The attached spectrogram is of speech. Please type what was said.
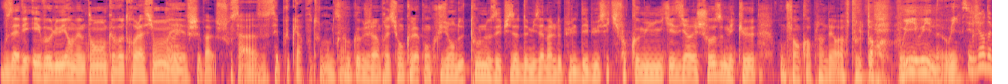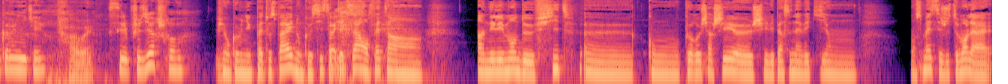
vous avez évolué en même temps que votre relation. Ouais. Et je sais pas, je trouve ça, c'est plus clair pour tout le monde, Du quoi. coup, comme j'ai l'impression que la conclusion de tous nos épisodes de mise à mal depuis le début, c'est qu'il faut communiquer, se dire les choses, mais que on fait encore plein d'erreurs tout le temps. Oui, oui, oui. C'est dur de communiquer. Ah ouais. C'est le plus dur, je trouve. Puis on communique pas tous pareil, donc aussi c'est Oui. peut-être ça en fait un un élément de fit euh, qu'on peut rechercher euh, chez les personnes avec qui on on se met, c'est justement la,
